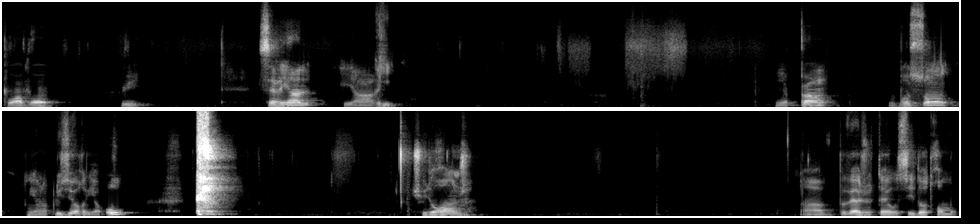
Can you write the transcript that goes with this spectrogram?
Poivron, oui. Céréales, il y a riz. Il y a pain, boisson, il y en a plusieurs, il y a eau. Jus d'orange. Ah, vous pouvez ajouter aussi d'autres mots.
